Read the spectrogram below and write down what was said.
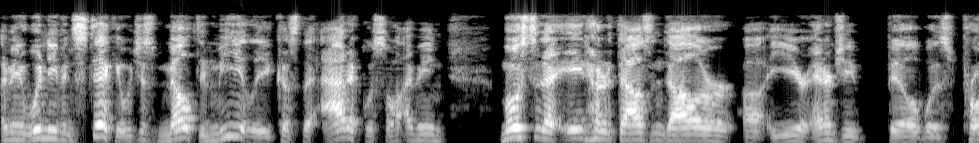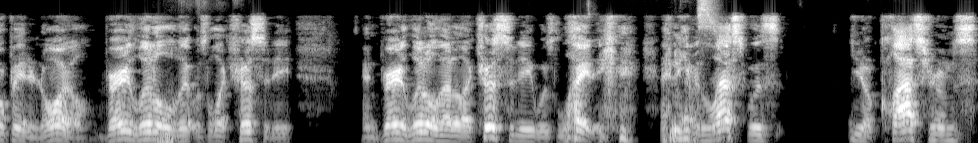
I mean, it wouldn't even stick. It would just melt immediately because the attic was so, I mean, most of that $800,000 uh, a year energy bill was propane and oil. Very little of it was electricity and very little of that electricity was lighting and Yes. even less was, you know, classrooms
